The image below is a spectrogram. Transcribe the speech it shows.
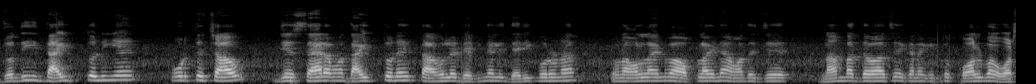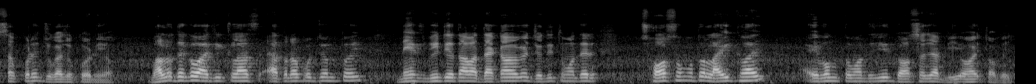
যদি দায়িত্ব নিয়ে পড়তে চাও যে, স্যার, আমার দায়িত্ব নেই, তাহলে ডেফিনেটলি দেরি করো না। তোমরা অনলাইন বা অফলাইনে আমাদের যে নাম্বার দেওয়া আছে, এখানে কিন্তু কল বা হোয়াটসঅ্যাপ করে যোগাযোগ করে নিও। ভালো থেকো, আজকে ক্লাস এতটা পর্যন্তই। নেক্সট ভিডিওতে আবার দেখা হবে। যদি তোমাদের ছশো মতো লাইক হয় এবং তোমাদের যদি দশ হাজার ভিউ হয় তবেই।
